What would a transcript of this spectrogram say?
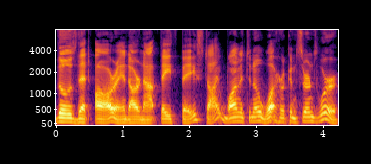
those that are and are not faith based, I wanted to know what her concerns were.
